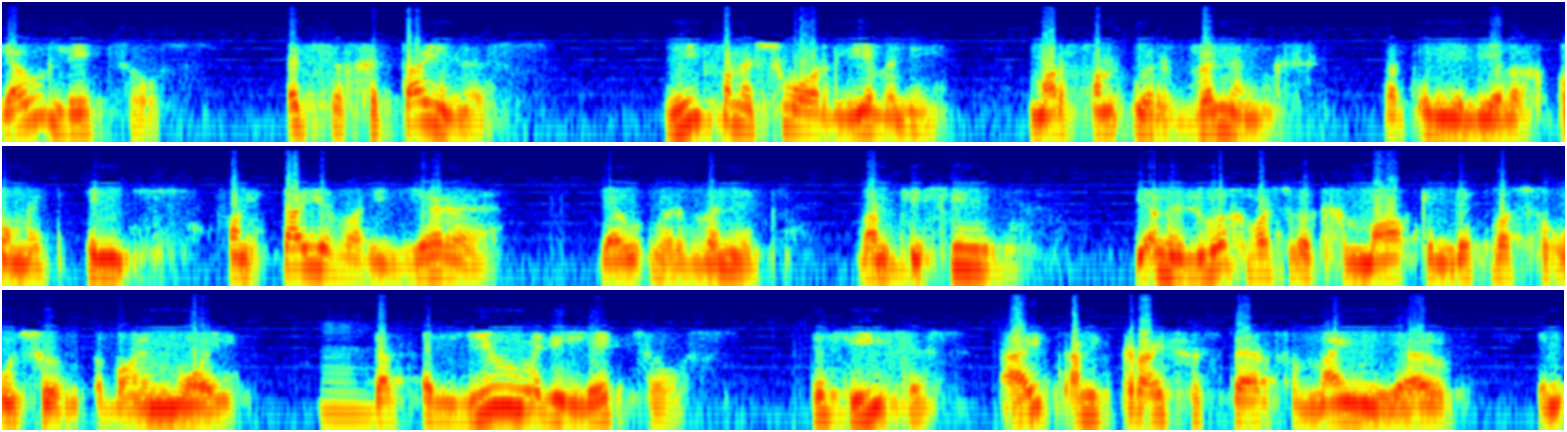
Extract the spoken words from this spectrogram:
jou letsels is 'n getuienis nie van 'n swaar lewe nie, maar van oorwinnings wat in jou lewe gekom het en van tye wat die Here jou oorwin het. Want jy sien die analoog was ook gemaak en dit was vir ons so baie mooi Mm. dat 'n leeu met die letsels, dis Jesus. Hy het aan die kruis gesterf vir my en jou en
